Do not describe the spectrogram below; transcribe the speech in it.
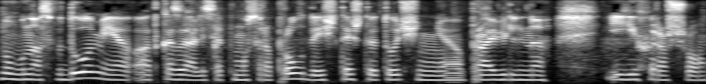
ну, у нас в доме отказались от мусоропровода. Я считаю, что это очень э, правильно и хорошо.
